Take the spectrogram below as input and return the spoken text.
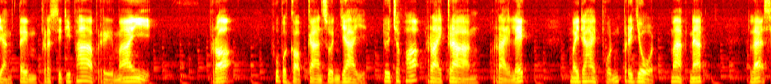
อย่างเต็มประสิทธิภาพหรือไม่ เพราะผู้ประกอบการส่วนใหญ่ โดยเฉพาะรายกลาง รายเล็ก ไม่ได้ผลประโยชน์มากนัก และส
